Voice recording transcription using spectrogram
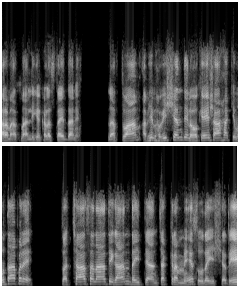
ಪರಮಾತ್ಮ ಅಲ್ಲಿಗೆ ಕಳಿಸ್ತಾ ಇದ್ದಾನೆ. ನತ್ವಾಂ ಅಭಿಭವಿಷ್ಯಂತಿ ಲೋಕೇಶಾಹ ಕಿಮುತಾಪರೆ ತ್ವಚ್ಛಾಸನಾತಿಗಾನ್ ದೈತ್ಯಾನ್ ಚಕ್ರಮ್ಮೆ ಸುದಯಿಷ್ಯತಿ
